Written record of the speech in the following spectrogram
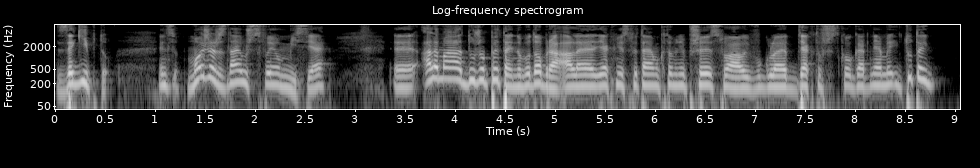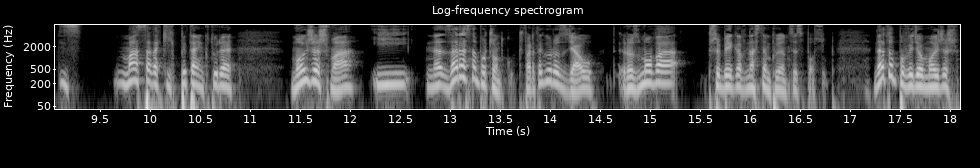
z Egiptu. Więc Mojżesz zna już swoją misję, e, ale ma dużo pytań, no bo dobra, ale jak mnie spytałem, kto mnie przysłał i w ogóle jak to wszystko ogarniemy, i tutaj jest masa takich pytań, które Mojżesz ma i na, zaraz na początku czwartego rozdziału rozmowa przebiega w następujący sposób. Na to powiedział Mojżesz,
